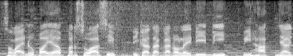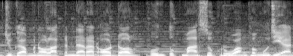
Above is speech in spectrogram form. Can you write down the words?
Selain upaya persuasif, dikatakan oleh Didi, pihaknya juga menolak kendaraan odol untuk masuk ruang pengujian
